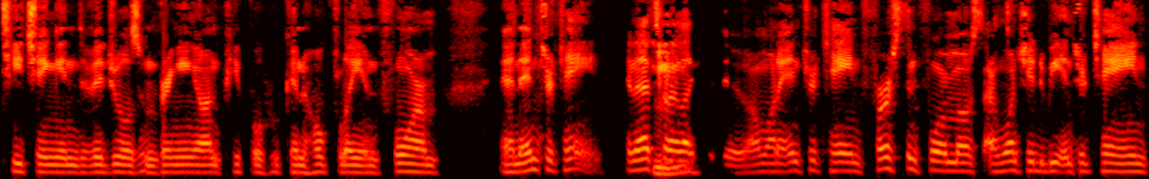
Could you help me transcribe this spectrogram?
teaching individuals and bringing on people who can hopefully inform and entertain. And that's what I Mhm. like to do. I want to entertain first and foremost. I want you to be entertained.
